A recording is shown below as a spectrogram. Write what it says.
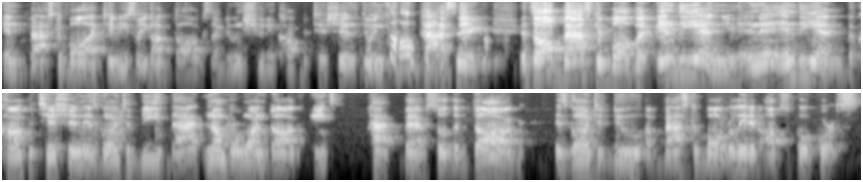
in basketball activities. So you got dogs like doing shooting competitions, doing It's all passing. It's all basketball, but in the end, in in the end, the competition is going to be that number one dog against Pat Bev. So the dog is going to do a basketball related obstacle course.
